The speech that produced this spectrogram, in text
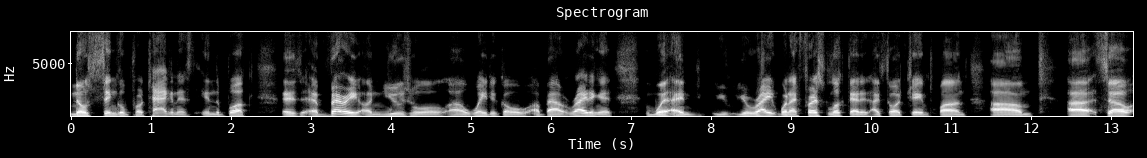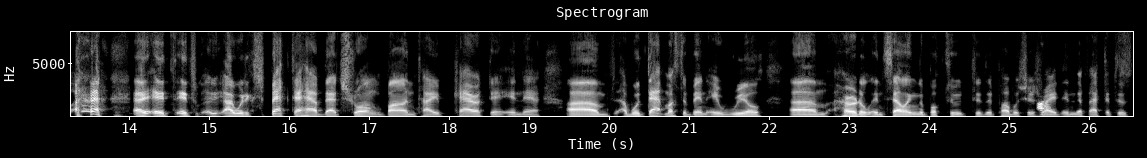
no single protagonist in the book is a very unusual uh, way to go about writing it. And you, are right. When I first looked at it, I thought James Bond. Um, Uh, so it's it's I would expect to have that strong Bond type character in there. Um, well, that must have been a real um, hurdle in selling the book to to the publishers, Uh right? In the fact that there's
